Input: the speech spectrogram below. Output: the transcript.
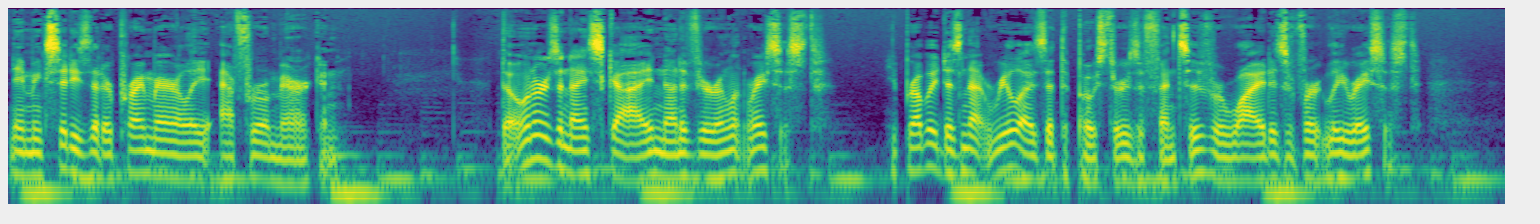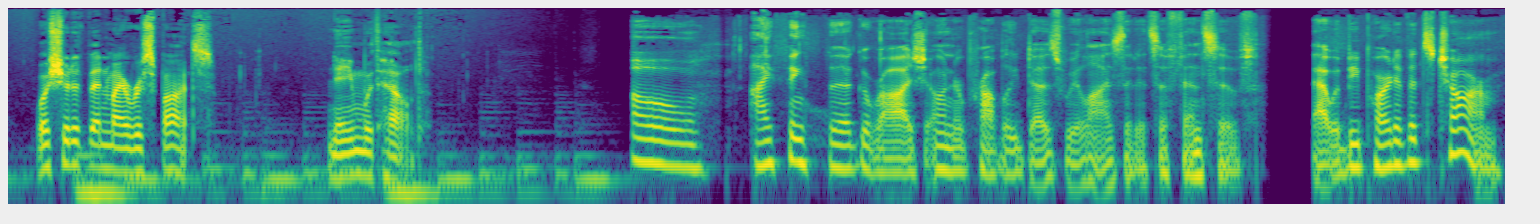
naming cities that are primarily Afro American. The owner is a nice guy, not a virulent racist. He probably does not realize that the poster is offensive or why it is overtly racist. What should have been my response? Name withheld. Oh, I think the garage owner probably does realize that it's offensive. That would be part of its charm.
